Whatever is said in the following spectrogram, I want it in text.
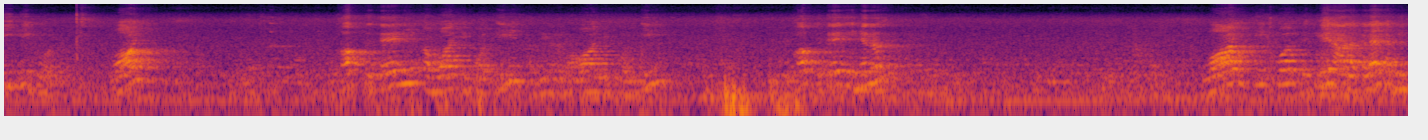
E equal y خط تاني أو y equal E خلينا نبقى y equal E وخط تاني هنا y equal 2 على 3 في E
